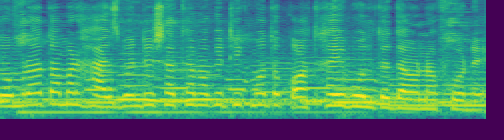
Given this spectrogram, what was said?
তোমরা তো আমার হাজব্যান্ডের সাথে আমাকে ঠিকমতো কথাই বলতে দাও না ফোনে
